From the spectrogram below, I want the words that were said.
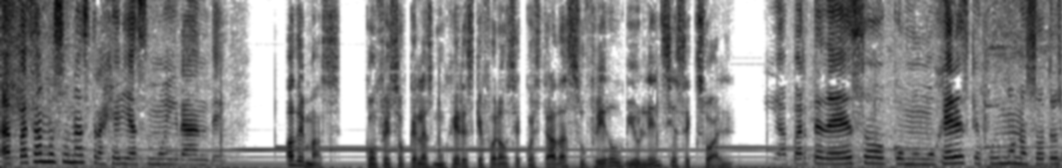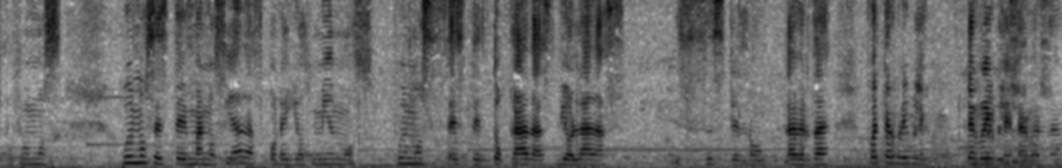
Ah, pasamos unas tragedias muy grandes. Además, confesó que las mujeres que fueron secuestradas sufrieron violencia sexual. Y aparte de eso, como mujeres que fuimos nosotros, pues fuimos, fuimos este, manoseadas por ellos mismos, fuimos este, tocadas, violadas. Es, este, la verdad, fue terrible, terrible, la verdad.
